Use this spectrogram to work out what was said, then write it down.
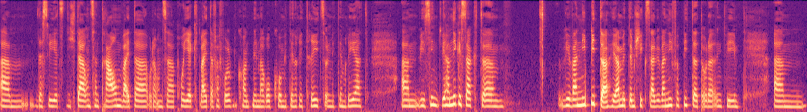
ähm, dass wir jetzt nicht da unseren Traum weiter oder unser Projekt weiter verfolgen konnten in Marokko mit den Retreats und mit dem Riad. Ähm, wir, sind, wir haben nie gesagt, ähm, wir waren nie bitter ja, mit dem Schicksal, wir waren nie verbittert oder irgendwie, ähm,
